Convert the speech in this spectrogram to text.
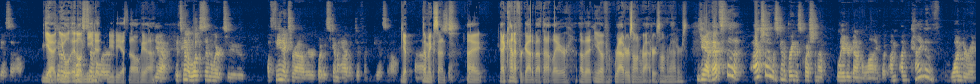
DSL. yeah you'll it'll look need a new dsl yeah Yeah, it's going to look similar to a Phoenix router, but it's going to have a different DSL. Yep, Um, that makes sense. so, yeah. I I kind of forgot about that layer of it. You have routers on routers on routers. Yeah, that's the. Actually, I was going to bring this question up later down the line, but I'm, I'm kind of wondering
